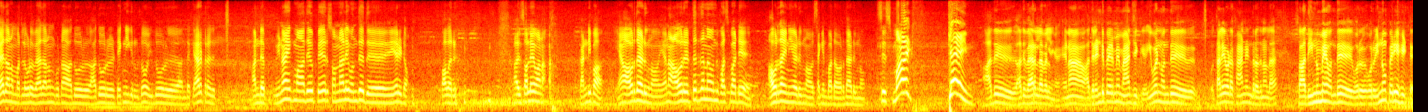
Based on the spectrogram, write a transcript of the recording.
வேதாளம் மரத்தில் கூட வேதாளம் கூட்டம் அது ஒரு அது ஒரு டெக்னிக் இருக்கட்டும் இது ஒரு அந்த கேரக்டர் அந்த விநாயக் மாதேவ் பேர் சொன்னாலே வந்து அது ஏறிடும். பவர் அது சொல்லவே வேணாம். கண்டிப்பாக ஏன் அவர் தான் எடுக்கணும். ஏன்னா அவர் எடுத்தது தானே வந்து ஃபஸ்ட் பார்ட்டு அவர் தான் இனியும் எடுக்கணும். அவர் செகண்ட் பார்ட் அவர் தான் எடுக்கணும் சிஸ் மார்க்ஸ் கேம் அது அது வேற லெவலுங்க ஏன்னா அது ரெண்டு பேருமே மேஜிக் இவன் வந்து தலையோட ஃபேனுன்றதுனால ஸோ அது இன்னுமே வந்து ஒரு ஒரு இன்னும் பெரிய ஹிட்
